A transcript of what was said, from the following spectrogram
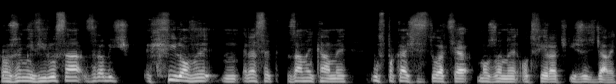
krążenie wirusa, zrobić chwilowy mm, reset, zamykamy, uspokaja się sytuacja, możemy otwierać i żyć dalej.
